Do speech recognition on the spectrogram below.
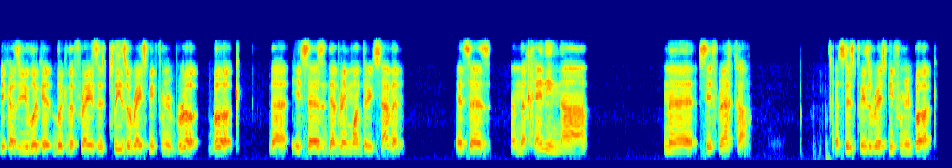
because if you look at look at the phrases, please erase me from your book, that he says in Devarim 137, it says, Mecheni na me sifrecha. It says, please erase me from your book.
